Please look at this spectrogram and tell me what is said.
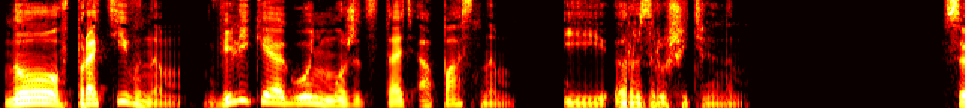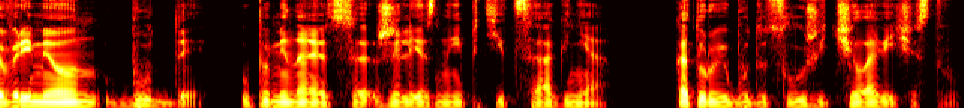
Но в противном великий огонь может стать опасным и разрушительным. Со времен Будды упоминаются железные птицы огня, которые будут служить человечеству.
